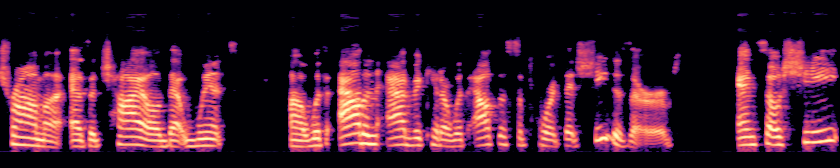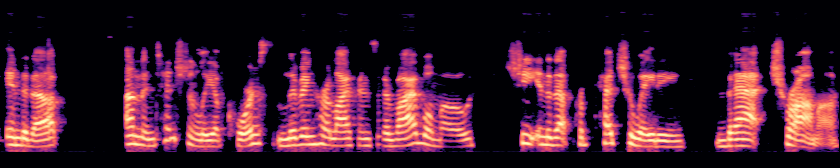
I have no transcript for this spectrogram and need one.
trauma as a child that went uh, without an advocate or without the support that she deserved. And so she ended up, unintentionally, of course, living her life in survival mode. She ended up perpetuating that trauma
